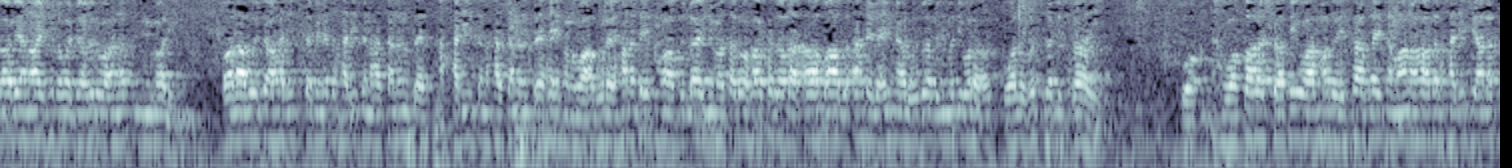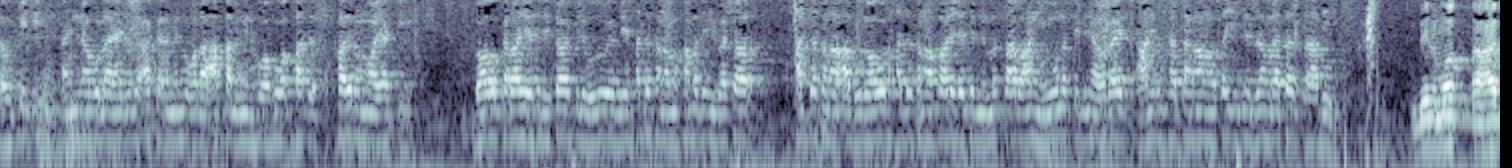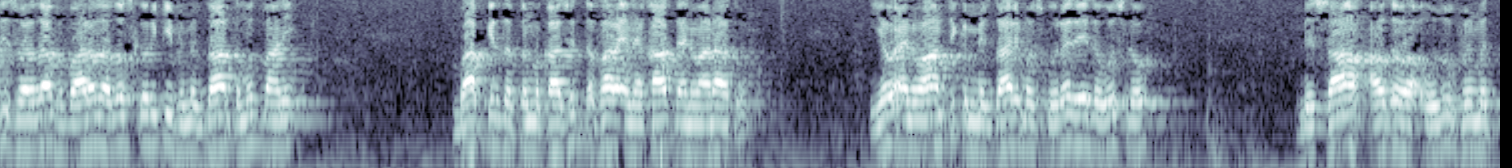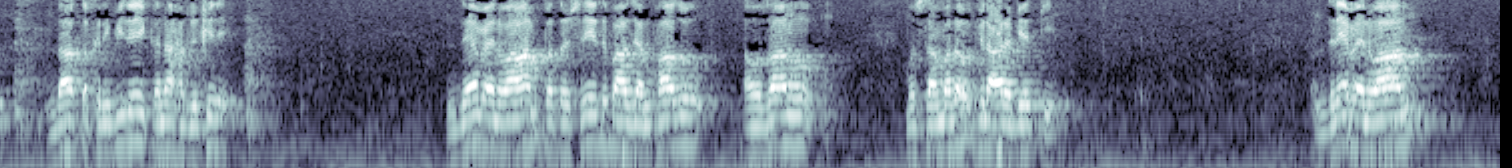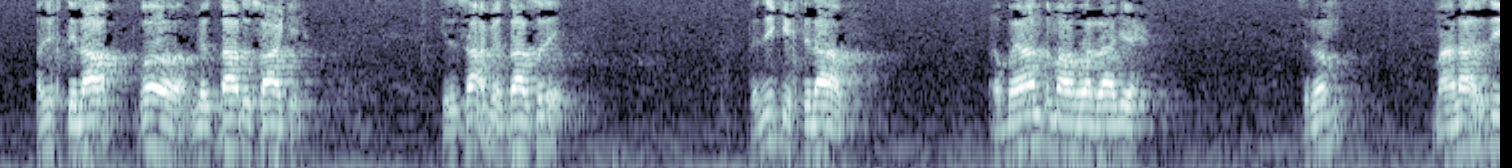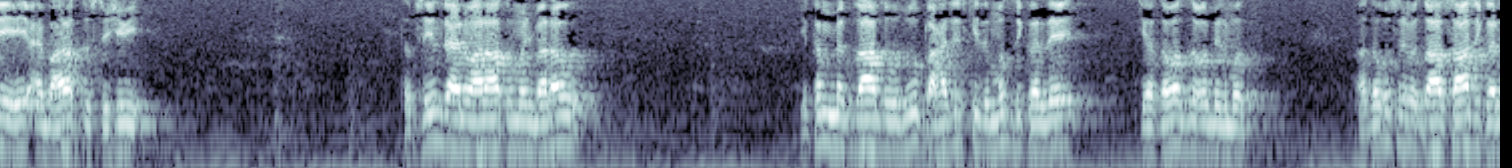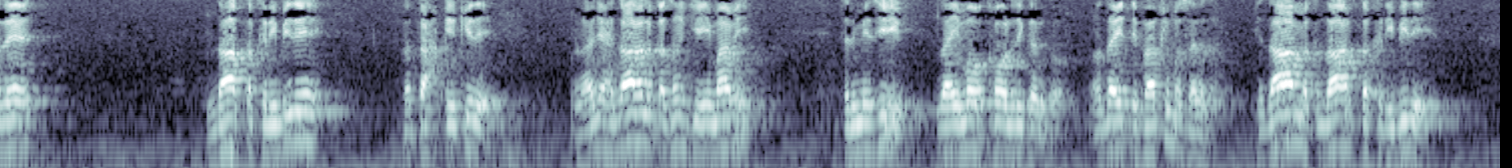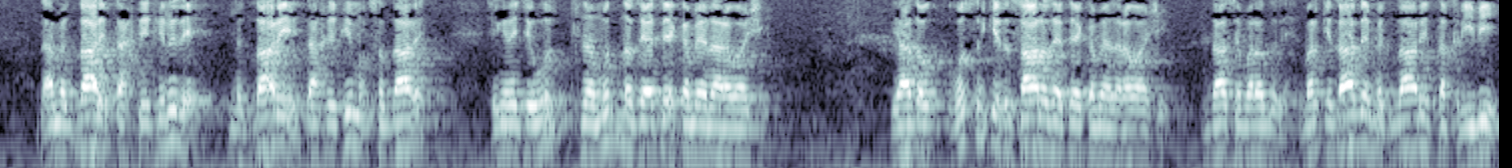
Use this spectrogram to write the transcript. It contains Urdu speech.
الباب عن عائشة وجابر وأنس بن مالك. قال أبو إسحاق حديث سفينة حديثا حسنا حديثا حسنا صحيحا. وأبو ريحانة اسمه عبد الله بن مطر وهكذا رأى بعض أهل العلم الوضوء بالمد والغسل بالصاع وقال الشافعي وأحمد وإسحاق، ليس معنى هذا الحديث على التوقيت إنه لا يجوز أكثر منه ولا أقل منه، وهو قدر ما يكفي. باب كراهية الإسراف بالوضوء به حدثنا محمد بن بشار، حدثنا أبو داود، حدثنا خارجة بن مصعب عن يونس بن عبيد عن الحسن عن عطي بن زمرة السعدي. بالموت احادیث وردا فبارد ادوس کوری کی مقدار تمت بانی۔ باب کردت المقاصد دفار انعقاد عنوانات یو عنوان چکم مقدار مذکور دے تو غسلو بسا او تو وضو فرمت دا تقریبی دے، کنا حقیقی دے۔ دیم عنوان پر تشریح بعض الفاظ اوزان مستعمل فی العربیت کی۔ دریم عنوان اختلاف کو مقدار سا کے سا مقدار سے پدی کی اختلاف اور بیان تو ماحول راج سرم مانا دی عبارت استشوی تفصیل دینوانات مجمرو یہ کم مقدار وضو پر حدیث کی مد کر دے کہ توجہ بل اور اس نے مقدار ساز کر دے دا تقریبی دے، کا تحقیقی دے۔ راجہ حدار القسم کی امامی، ترمیزی دائم و قول ذکر کو، اور دا اتفاقی مسئلہ تھا دا مقدار تقریبی دے، دا مقدار تحقیقی نہیں دے، مقدار تحقیقی مقصد دار ہے مد نہ زیتے کمے نہ رواشی۔ یا تو غسل کی رسان زیتے کمے نہ رواشی۔ دا سے مرد دے بلکہ دا دے مقدار تقریبی.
